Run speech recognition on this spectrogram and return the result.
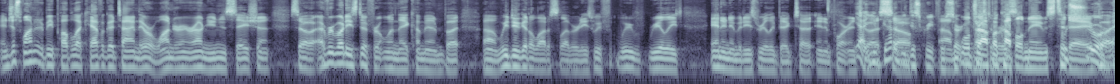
and just wanted to be public, have a good time. They were wandering around Union Station. So everybody's different when they come in, but um, we do get a lot of celebrities. We we really anonymity is really big to and important Yeah, to you've us. gotta be discreet for um, certain We'll drop a couple names today. For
